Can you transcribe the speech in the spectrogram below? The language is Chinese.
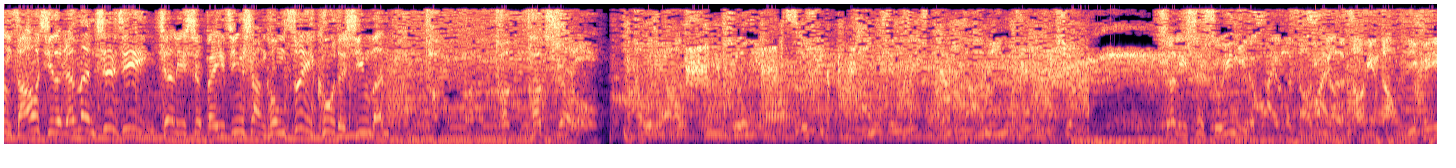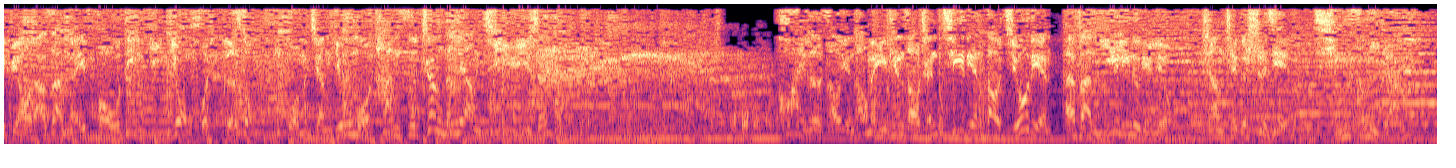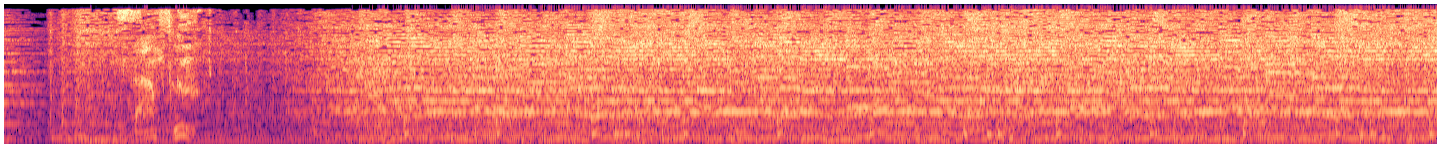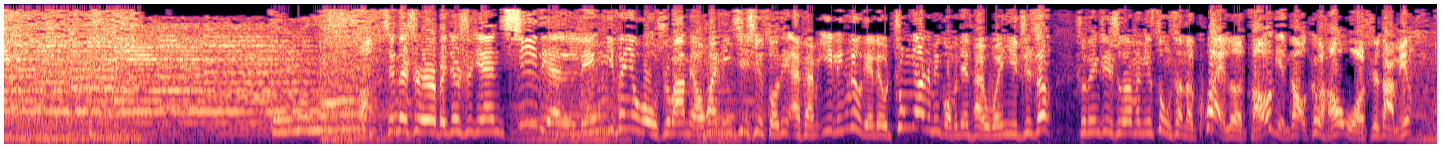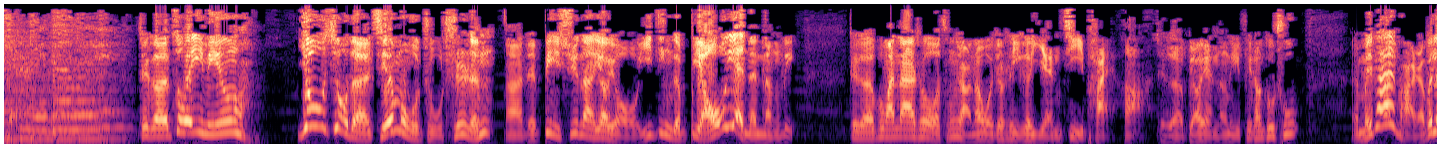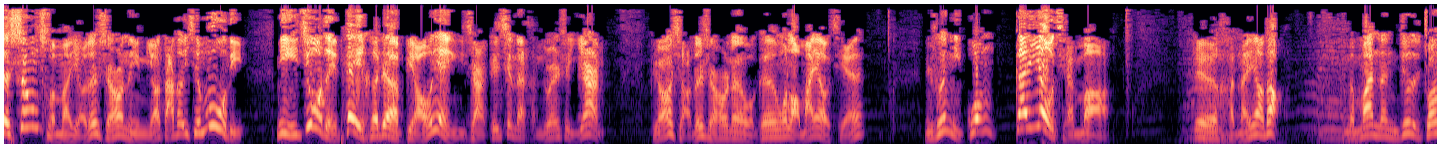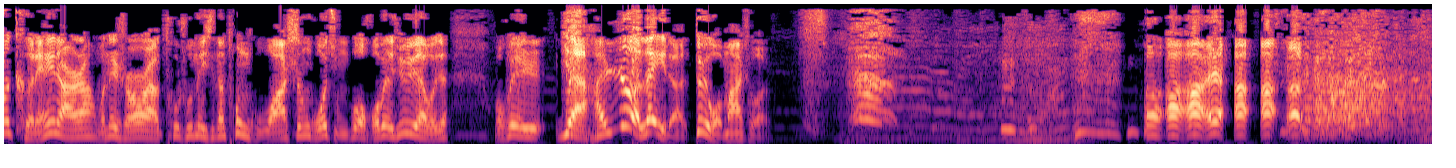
向早起的人们致敬！这里是北京上空最酷的新闻 talk talk talk show，头条、热点、资讯、航天飞船、大明脱口秀。这里是属于你的快乐早快乐早点到，你可以表达赞美、否定、引用或者歌颂，我们将幽默、谈资、正能量集于一身。快乐早点到，每天早晨七点到九点，FM 一零六点六，让这个世界轻松一点。Sounds good。好，现在是北京时间七点零一分又过五十八秒，欢迎您继续锁定 FM 一零六点六中央人民广播电台文艺之声，收听这时段为您送上的快乐早点到。各位好，我是大明。这个作为一名优秀的节目主持人啊，这必须呢要有一定的表演的能力。这个不瞒大家说，我从小呢我就是一个演技派啊，这个表演能力非常突出。呃，没办法啊，为了生存嘛，有的时候呢你要达到一些目的，你就得配合着表演一下，跟现在很多人是一样的。比方小的时候呢，我跟我老妈要钱，你说你光干要钱吧，这很难要到。怎么办呢？你就得装的可怜一点啊！我那时候啊，突出内心的痛苦啊，生活窘迫，活不下去啊，我就我会眼含热泪的对我妈说：“啊啊啊！哎呀啊啊啊！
